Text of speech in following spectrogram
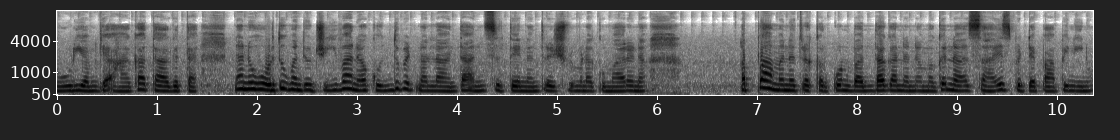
ನೋಡಿ ಅವನಿಗೆ ಆಘಾತ ಆಗುತ್ತೆ. ನಾನು ಹೊಡೆದು ಬಂದು ಜೀವನ ಕೊಂದು ಬಿಟ್ನಲ್ಲ ಅಂತ ಅನಿಸುತ್ತೆ ನಂತರ ಶ್ರವಣ ಕುಮಾರನ ಅಪ್ಪ ಅಮ್ಮನ ಹತ್ರ ಕರ್ಕೊಂಡು ಬಂದಾಗ ನನ್ನ ಮಗನ ಸಾಯಿಸ್ಬಿಟ್ಟೆ ಪಾಪಿ ನೀನು.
